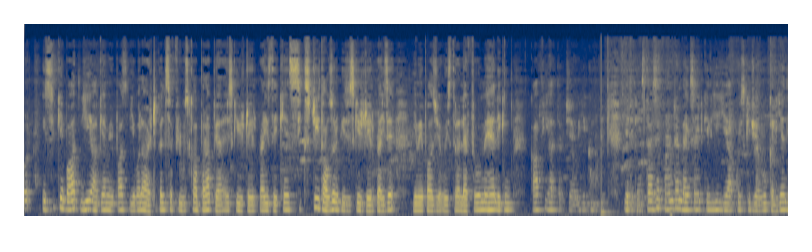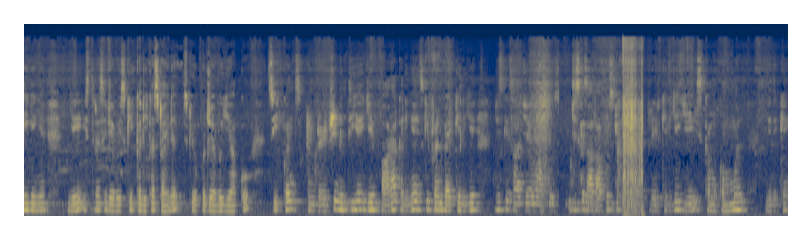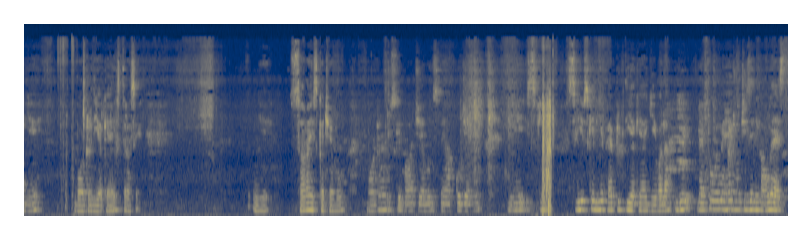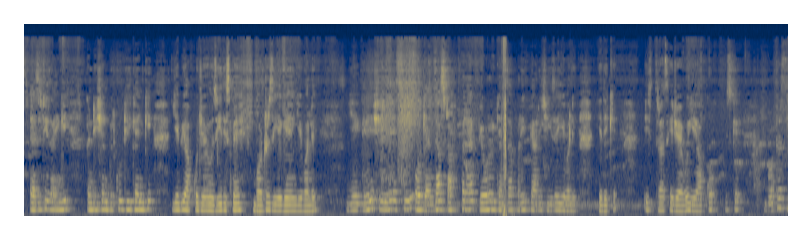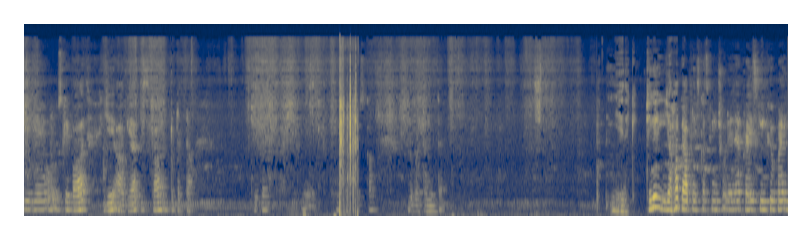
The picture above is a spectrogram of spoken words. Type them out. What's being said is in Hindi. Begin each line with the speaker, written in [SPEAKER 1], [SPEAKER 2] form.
[SPEAKER 1] और इसके बाद ये आ गया मेरे पास, ये वाला आर्टिकल सफ्यूज़ का, बड़ा प्यारा है इसकी रिटेल प्राइस देखें सिक्सटी थाउज़ेंड रुपीज़ इसकी रिटेल प्राइस है। ये मेरे पास जो है वो इस तरह लेफ़्ट ओवर में है, लेकिन काफ़ी हद तक जो है वो ये कम ये देखें, इस तरह से फ्रंट एंड बैक साइड के लिए ये आपको इसकी जो है वो कलियाँ दी गई हैं। ये इस तरह से जो है वो इसकी कली का स्टाइल है। इसके ऊपर जो है वो ये आपको सीक्वेंस एम्ब्रॉयड्री मिलती है। ये बारह कलियाँ इसकी फ्रंट बैक के लिए, जिसके साथ जो है वो आपको जिसके साथ आपको इसके फ्लेयर के लिए ये इसका मुकम्मल ये देखें, ये बॉर्डर दिया गया है इस तरह से। ये सारा इसका जो है वो बॉर्डर उसके बाद जो है वो इसमें आपको जो है ये इसकी स्लीव्स के लिए फैब्रिक दिया गया है, ये वाला। ये लेफ़्ट ओवर में है, जो चीज़ें दिखाऊँगा एज इट इज़ आएँगी। कंडीशन बिल्कुल ठीक है इनकी। ये भी आपको जो है मज़ीद इसमें बॉर्डर दिए गए हैं, ये वाले। ये ग्रे शेड है, इसकी और गेंजा स्टफ़ पर है प्योर गेंजा बड़ी प्यारी चीज़ है ये वाली। ये देखिए इस तरह से जो है वो ये आपको इसके बॉर्डर्स दिए गए हैं और उसके बाद ये आ गया इसका दुपट्टा। ठीक है? इसका दुपट्टा मिलता है। ये देखिए। ठीक है, यहाँ पे आपने इसका स्क्रीनशॉट लेना है प्राइस स्क्रीन के ऊपर।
